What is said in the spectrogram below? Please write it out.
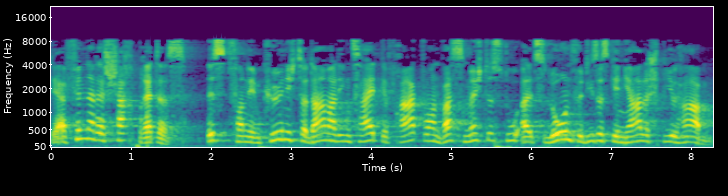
Der Erfinder des Schachbrettes ist von dem König zur damaligen Zeit gefragt worden, was möchtest du als Lohn für dieses geniale Spiel haben?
